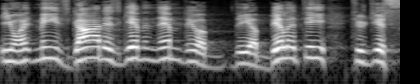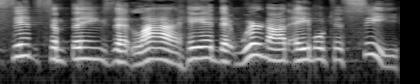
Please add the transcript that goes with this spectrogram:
You know, it means God has given them to a, the ability to just sense some things that lie ahead that we're not able to see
